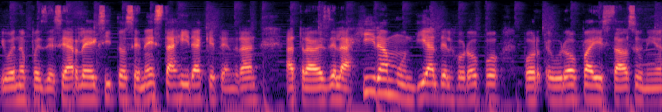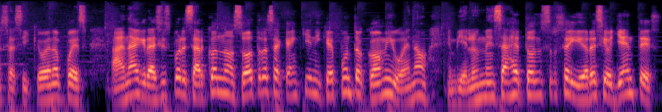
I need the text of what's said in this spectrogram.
y bueno, pues desearle éxitos en esta gira que tendrán a través de la gira mundial del joropo por Europa y Estados Unidos. Así que bueno, pues Ana, gracias por estar con nosotros acá en quienique.com y bueno, envíale un mensaje a todos nuestros seguidores y oyentes.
